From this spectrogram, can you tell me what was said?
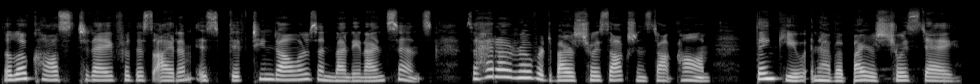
The low cost today for this item is $15.99. So head on over to buyerschoiceauctions.com. Thank you and have a buyer's choice day.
